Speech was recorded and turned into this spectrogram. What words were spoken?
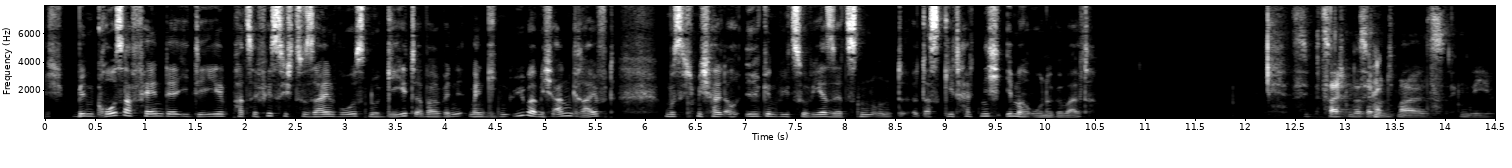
ich bin großer Fan der Idee, pazifistisch zu sein, wo es nur geht, aber wenn mein Gegenüber mich angreift, muss ich mich halt auch irgendwie zur Wehr setzen und das geht halt nicht immer ohne Gewalt. Sie bezeichnen das ja manchmal als irgendwie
